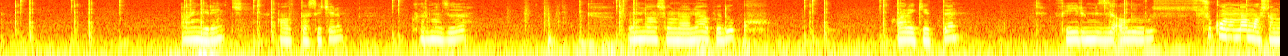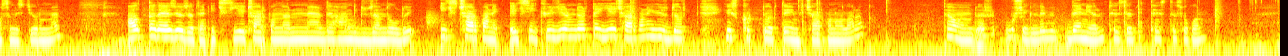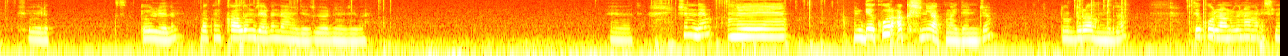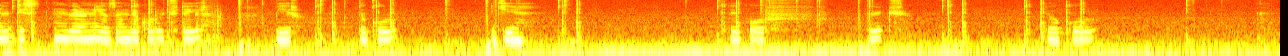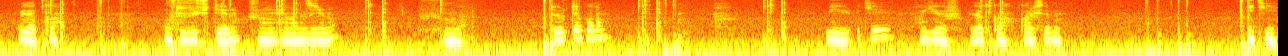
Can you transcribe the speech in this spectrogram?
Hangi renk? Altta seçelim. Kırmızı. Ondan sonra ne yapıyorduk? Hareketten fair'imizi alıyoruz. Şu konumdan başlamasını istiyorum ben. Altta da yazıyor zaten x, y çarpanlarının nerede, hangi düzlemde olduğu. x çarpanı eksi 224'te, y çarpanı 104, 144'teymiş çarpan olarak. Tamamdır. Bu şekilde bir deneyelim. Teste, teste sokalım. Şöyle ölelim. Bakın kaldığımız yerden devam ediyoruz gördüğünüz gibi. Evet. Şimdi eee, dekor akışını yapmayı deneyeceğim. Durduralım burada. Dekorlarımızın hemen ismi, isimlerini yazalım. Dekor 3 değil. 1 Dekor 2 Dekor 3 Dekor bir dakika. 33 diyelim. Şunu hemen hızlıca. Şunu 4 yapalım. 1 2 Hayır. Bir dakika. Karıştırdım. 2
